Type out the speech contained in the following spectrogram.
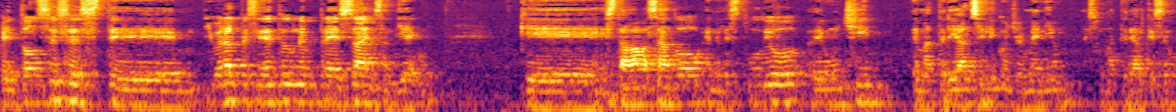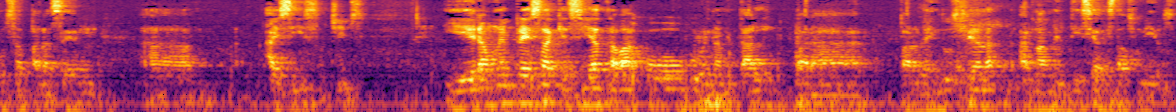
Entonces, este, yo era el presidente de una empresa en San Diego que estaba basado en el estudio de un chip de material silicon germanium. Es un material que se usa para hacer ah, ICs o chips. Y era una empresa que hacía trabajo gubernamental para, para la industria armamenticia de Estados Unidos.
